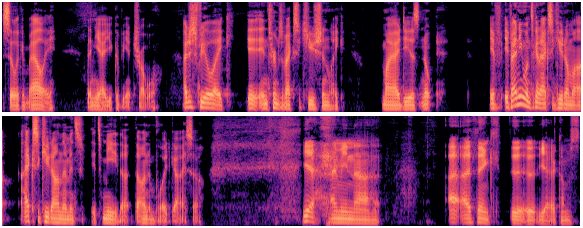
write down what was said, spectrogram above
Silicon Valley, then yeah, you could be in trouble. I just feel like in terms of execution, like my ideas, no, if if anyone's going to execute on execute on them, it's it's me, the the unemployed guy. So Yeah. I mean, uh, I, I think, uh, yeah, it comes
